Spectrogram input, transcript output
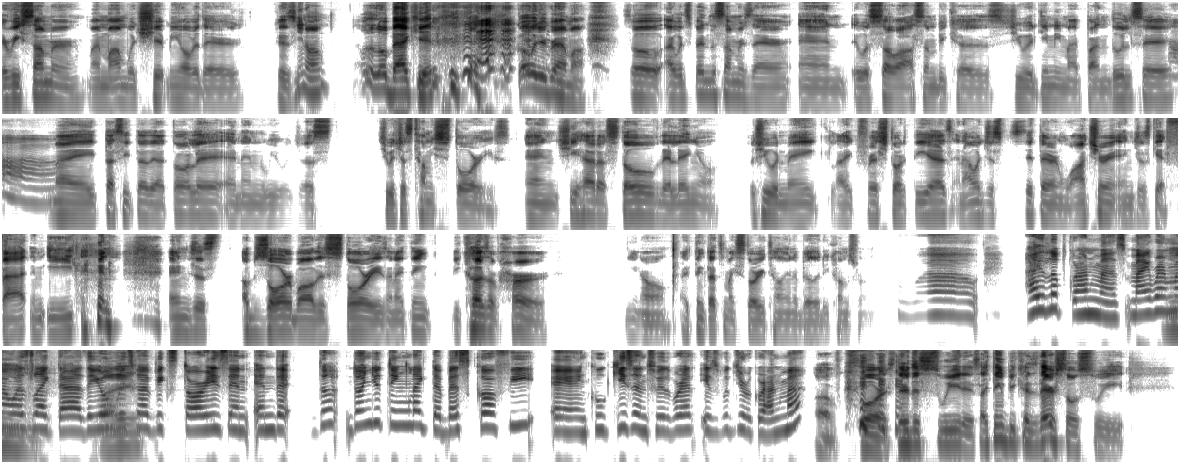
every summer my mom would ship me over there because you know I was a little bad kid. Go with your grandma. So I would spend the summers there, and it was so awesome because she would give me my pan dulce, Aw. my tacita de atole, and then we would just she would just tell me stories. And she had a stove de leño, so she would make like fresh tortillas, and I would just sit there and watch her and just get fat and eat and, and just absorb all these stories. And I think because of her, you know, I think that's my storytelling ability comes from. Wow. I love grandmas. My grandma was Mm, like that. They always have big stories and and the, don't don't you think like the best coffee and cookies and sweetbread is with your grandma? Of course, they're the sweetest. I think because they're so sweet.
